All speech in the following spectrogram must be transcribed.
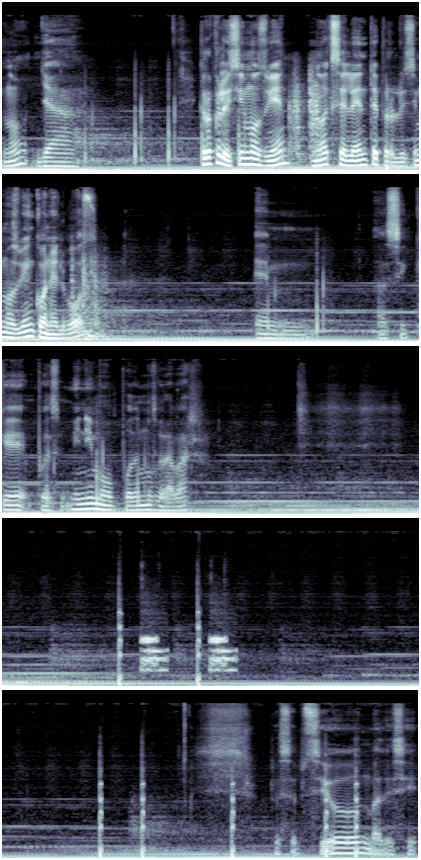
¿no? Ya. Creo que lo hicimos bien. No excelente, pero lo hicimos bien con el boss. Em, así que, pues, mínimo podemos grabar. Recepción, vale, sí.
